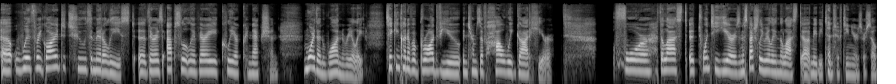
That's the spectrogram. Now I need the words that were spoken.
Uh, with regard to the Middle East, uh, there is absolutely a very clear connection, more than one, really. Taking kind of a broad view in terms of how we got here for the last uh, 20 years, and especially really in the last uh, maybe 10, 15 years or so,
